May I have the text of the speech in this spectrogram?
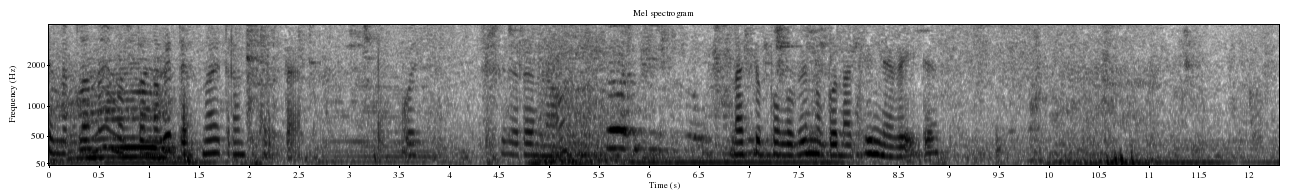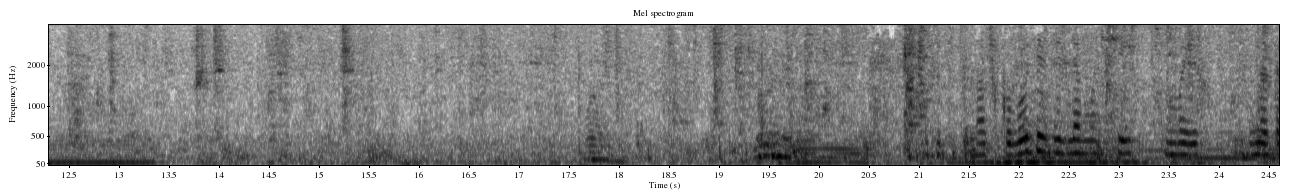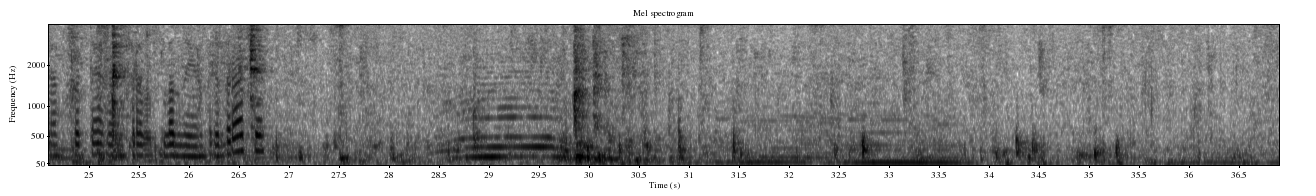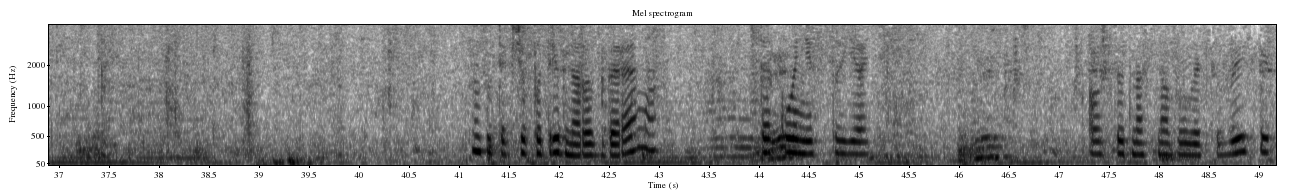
вийде, ми плануємо встановити гной транспортер. Ось ширина. На цю половину, бо на дві не вийде. Тут у нас колодязі для мочі. Ми їх з транспортером плануємо прибрати. Ну тут, якщо потрібно, розберемо, де коні стоять. Ось тут у нас на вулицю вихід.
